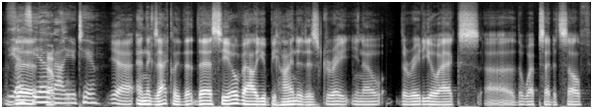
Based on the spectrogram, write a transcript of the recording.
the, the SEO value too. Yeah, and exactly the the SEO value behind it is great. You know, the Radio X, uh, the website itself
